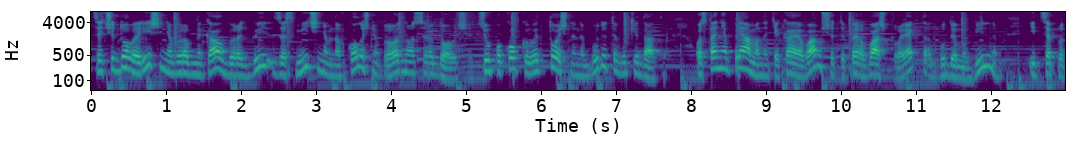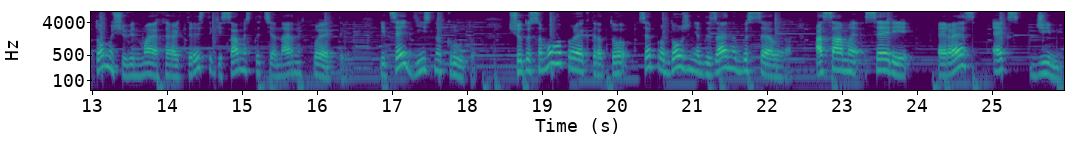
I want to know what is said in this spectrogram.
Це чудове рішення виробника у боротьбі з засміченням навколишнього природного середовища. Цю упаковку ви точно не будете викидати. Остання прямо натякає вам, що тепер ваш проєктор буде мобільним, і це при тому, що він має характеристики саме стаціонарних проєкторів. І це дійсно круто. Щодо самого проєктора, то це продовження дизайну бестселера, а саме серії RS X Jimmy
